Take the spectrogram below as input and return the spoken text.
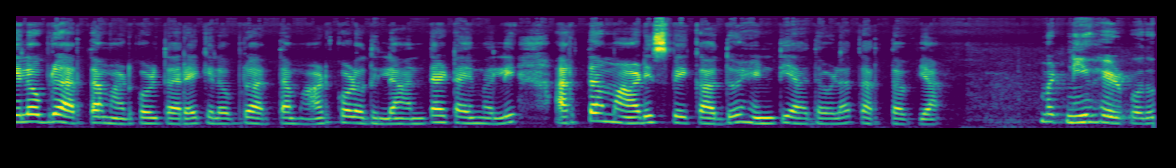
ಕೆಲವೊಬ್ಬರು ಅರ್ಥ ಮಾಡ್ಕೊಳ್ತಾರೆ ಕೆಲವೊಬ್ಬರು ಅರ್ಥ ಮಾಡ್ಕೊಳ್ಳೋದಿಲ್ಲ. ಅಂಥ ಟೈಮಲ್ಲಿ ಅರ್ಥ ಮಾಡಿಸಬೇಕಾದ್ದು ಹೆಂಡತಿ ಆದವಳ ಕರ್ತವ್ಯ. ಬಟ್ ನೀವು ಹೇಳ್ಬೋದು,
